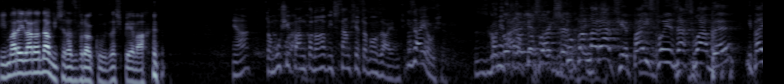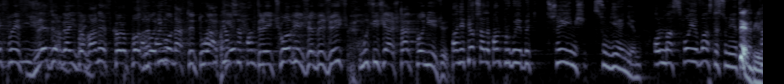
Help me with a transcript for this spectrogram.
I Maryla Rodowicz raz w roku zaśpiewa. to musi pan Kononowicz sam się sobą zająć. I zajął się. Ale kropka. to, tu pan ma rację. Państwo jest za słabe i państwo jest źle zorganizowane, skoro pozwoliło na sytuację, Piotrze, pan- w której człowiek, żeby żyć, musi się aż tak poniżyć. Panie Piotrze, ale pan próbuje być czyimś sumieniem. On ma swoje własne sumienie. Tak jak każda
